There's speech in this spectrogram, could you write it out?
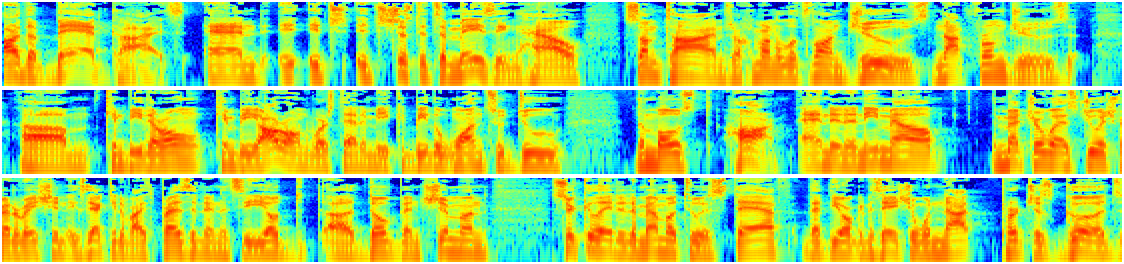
are the bad guys. And it's it's just it's amazing how sometimes Rahman al Jews, not frum Jews, um, can be their own can be our own worst enemy, can be the ones who do the most harm. And in an email, the Metro West Jewish Federation Executive Vice President and CEO uh, Dov Ben Shimon circulated a memo to his staff that the organization would not purchase goods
